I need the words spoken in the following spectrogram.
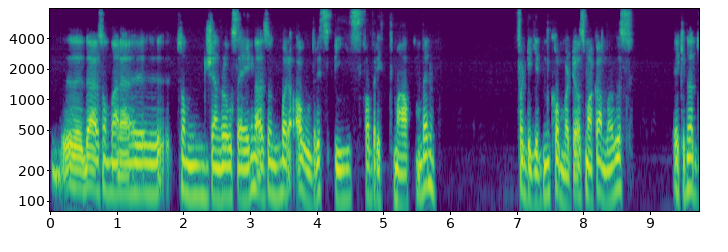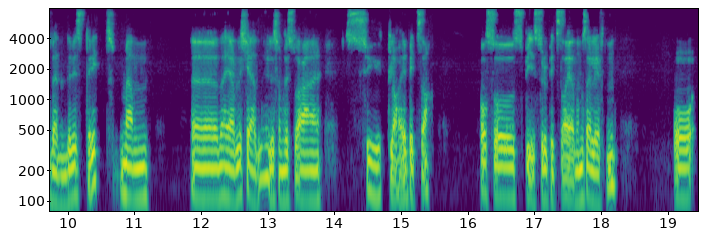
det er sånn, der, sånn general saying. Da, sånn, bare aldri spis favorittmaten din. Fordi den kommer til å smake annerledes. Ikke nødvendigvis dritt, men uh, det er jævlig kjedelig liksom, hvis du er sykt glad i pizza, og så spiser du pizza gjennom cellegiften, og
